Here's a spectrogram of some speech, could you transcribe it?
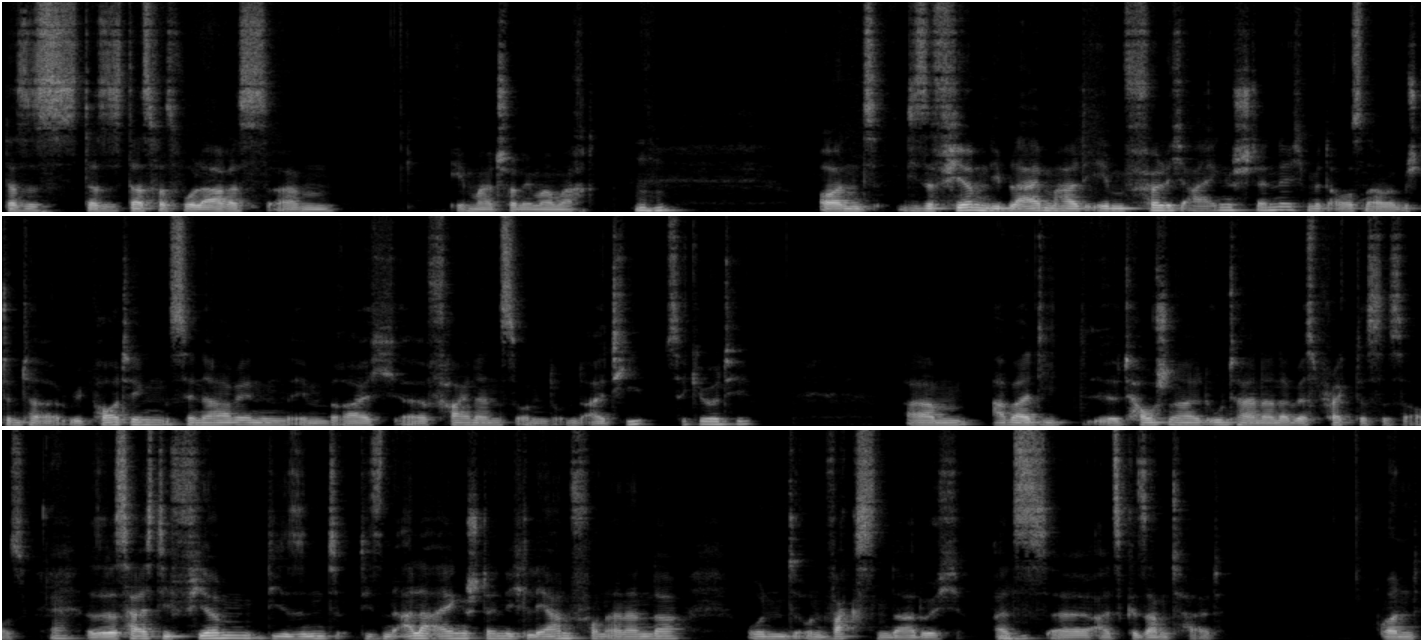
Das ist das, ist das was Volaris ähm, eben halt schon immer macht. Mhm. Und diese Firmen, die bleiben halt eben völlig eigenständig, mit Ausnahme bestimmter Reporting-Szenarien im Bereich äh, Finance und, und IT-Security. Ähm, aber die äh, tauschen halt untereinander Best Practices aus. Ja. Also das heißt, die Firmen, die sind, die sind alle eigenständig, lernen voneinander und, und wachsen dadurch als, mhm. äh, als Gesamtheit. Und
